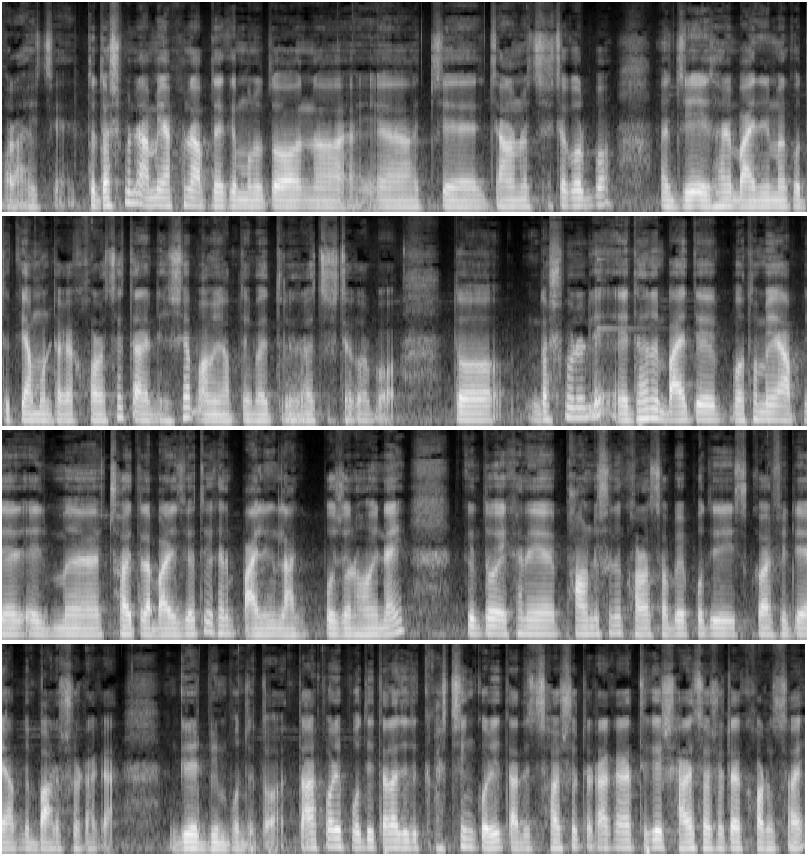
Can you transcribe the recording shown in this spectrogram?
করা হয়েছে। তো দশ মিনিট আমি এখন আপনাদেরকে মূলত হচ্ছে জানানোর চেষ্টা করব যে এই ধরনের বাড়ি নির্মাণ করতে কেমন টাকা খরচ হয় তার হিসাব আমি আপনার বাড়ি তুলে ধরার চেষ্টা করব। তো দশ মিনিটে এই ধরনের বাড়িতে প্রথমে আপনার এই ছয়তলা বাড়ি যেহেতু এখানে পাইলিং লাগ, প্রয়োজন হয় নাই। কিন্তু এখানে ফাউন্ডেশনের খরচ হবে প্রতি স্কোয়ার ফিটে আপনি বারোশো টাকা গ্রেড বিম পর্যন্ত। তারপরে প্রতি তালা যদি কাস্টিং করি, তাদের ছয়শো টাকা থেকে সাড়ে ছয়শো টাকা খরচ হয়।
